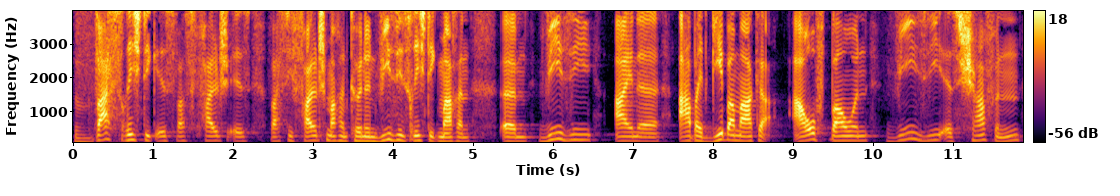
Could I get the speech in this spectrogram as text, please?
was richtig ist, was falsch ist, was sie falsch machen können, wie sie es richtig machen, ähm, wie sie eine Arbeitgebermarke aufbauen, wie sie es schaffen,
